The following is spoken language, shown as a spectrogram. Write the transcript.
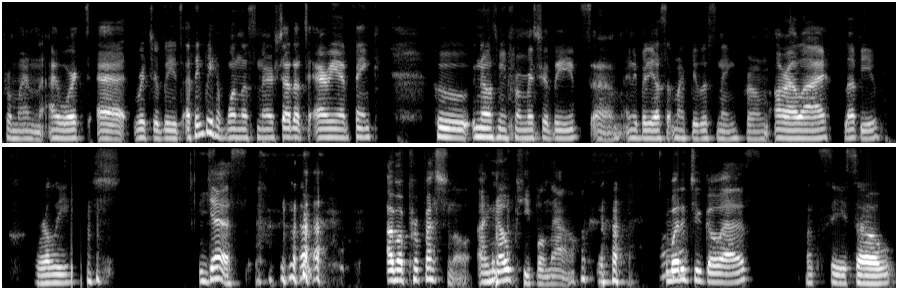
from when I worked at Richard Leeds. I think we have one listener. Shout out to Ariane Fink, who knows me from Richard Leeds. Um, anybody else that might be listening from RLI, love you. Really? yes. I'm a professional. I know people now. what did you go as? Let's see. So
